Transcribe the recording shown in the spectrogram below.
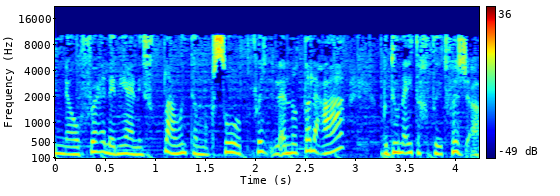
منها وفعلا يعني تطلع وأنت مبسوط فج... لأنه طلعة بدون أي تخطيط فجأة.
